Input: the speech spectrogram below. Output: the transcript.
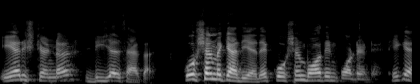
air standard diesel cycle. Question में क्या दिया है? क्वेश्चन बहुत इंपॉर्टेंट है, ठीक है?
